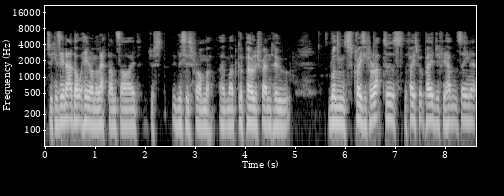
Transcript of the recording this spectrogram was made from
So you can see an adult here on the left hand side. Just this is from uh, my good Polish friend who runs Crazy for Raptors, the Facebook page, if you haven't seen it.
